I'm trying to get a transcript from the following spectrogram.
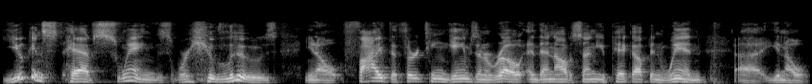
you can have swings where you lose, you know, five to 13 games in a row, and then all of a sudden you pick up and win, uh, you know.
